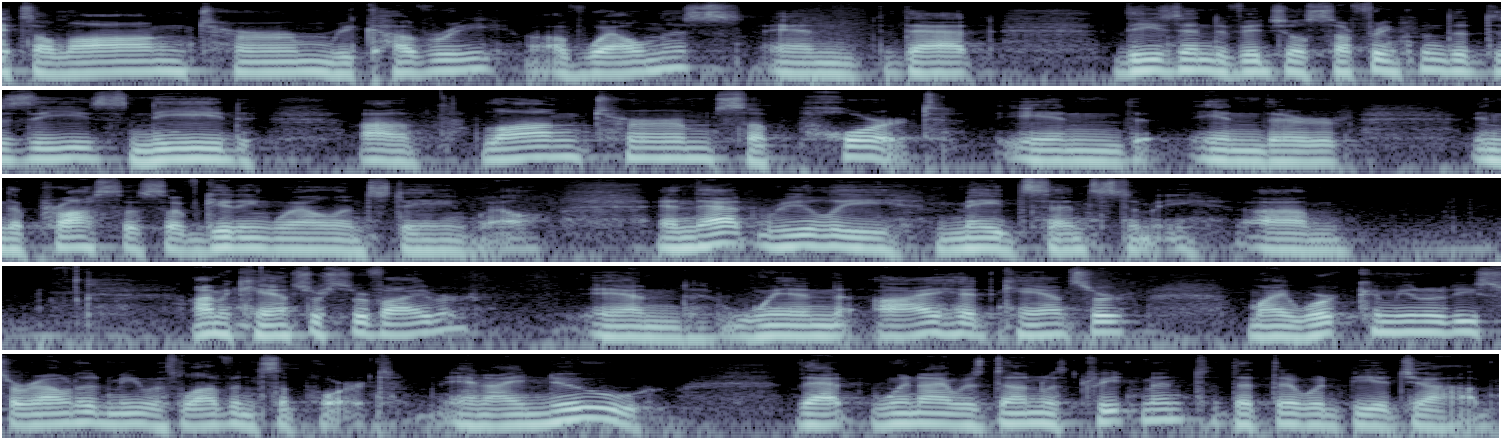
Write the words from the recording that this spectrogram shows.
it's a long-term recovery of wellness, and that these individuals suffering from the disease need uh, long-term support in in their in the process of getting well and staying well. And that really made sense to me. Um, I'm a cancer survivor, and when I had cancer, my work community surrounded me with love and support. And I knew that when I was done with treatment, that there would be a job.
